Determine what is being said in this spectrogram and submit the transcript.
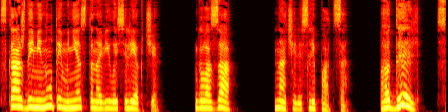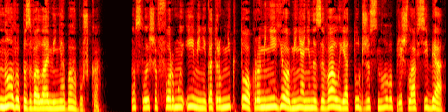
с каждой минутой мне становилось легче. Глаза начали слепаться. «Адель!» — снова позвала меня бабушка. Услышав форму имени, которым никто, кроме нее, меня не называл, я тут же снова пришла в себя.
